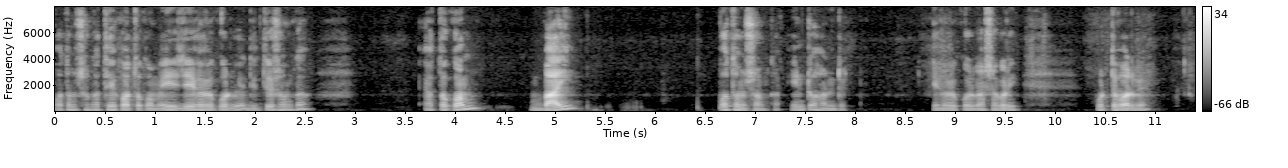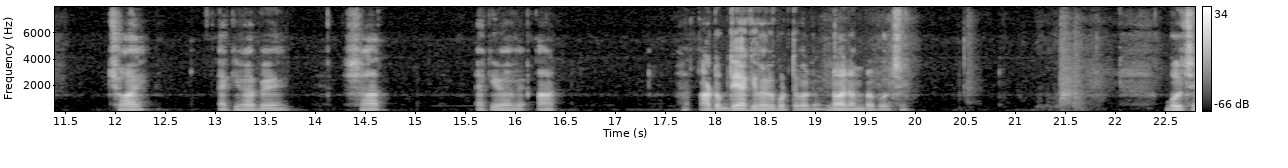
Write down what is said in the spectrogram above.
প্রথম সংখ্যা থেকে কত কম? এই যেভাবে করবে, দ্বিতীয় সংখ্যা এত কম বাই প্রথম সংখ্যা ইন্টু হান্ড্রেড এভাবে করবে, আশা করি করতে পারবে। ছয়, একইভাবে সাত, একইভাবে আট। হ্যাঁ আট অব্দি একইভাবে করতে পারবে। নয় নাম্বার বলছি। বলছে,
